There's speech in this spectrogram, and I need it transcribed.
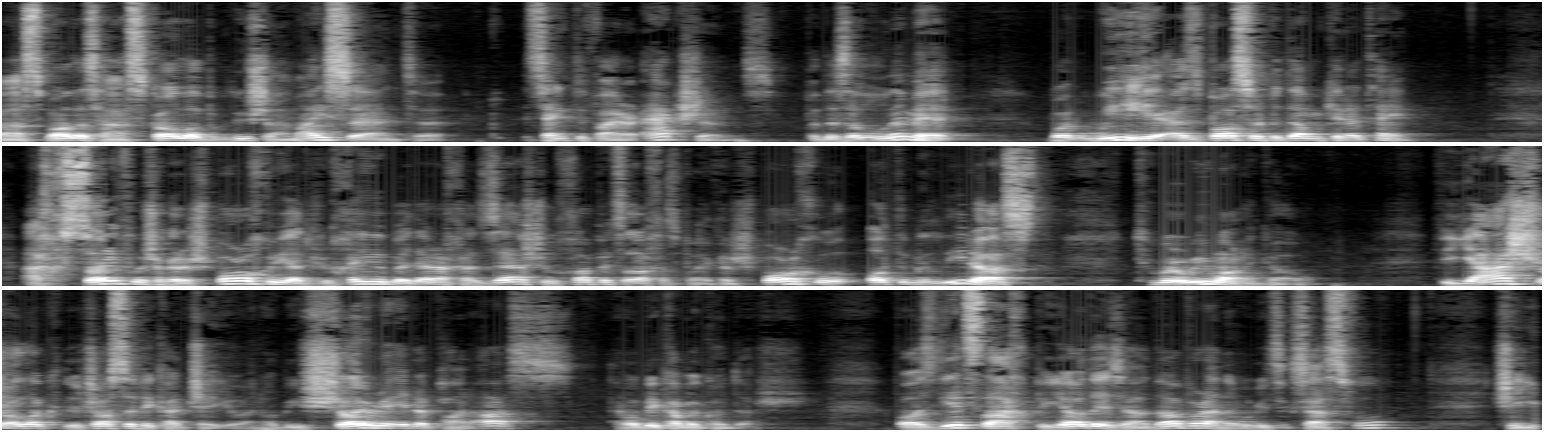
and to sanctify our actions. But there's a limit what we as Basar V'dam can attain. Will ultimately lead us to where we want to go. The Yashra Allah and he'll be shoyre it upon us, and we'll become a Kodesh. And then we'll be successful. One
